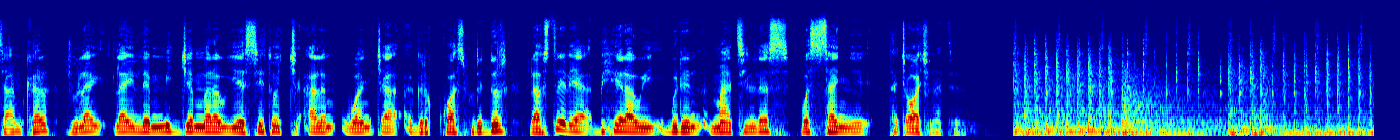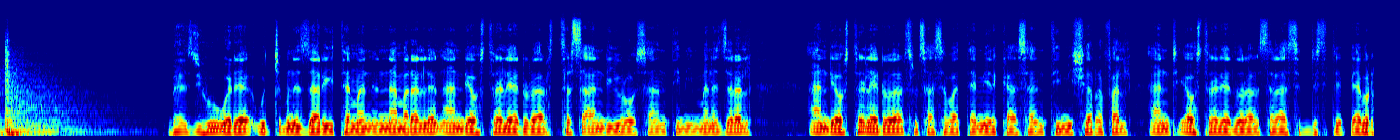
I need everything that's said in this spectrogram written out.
ሳምከር ጁላይ ላይ ለሚጀመረው የሴቶች ዓለም ዋንጫ እግር ኳስ ውድድር ለአውስትሬልያ ብሔራዊ ቡድን ማቲልዳስ ወሳኝ ተጫዋች ናት። በዚሁ ወደ ውጭ ምንዛሪ ተመን እናመራለን። አንድ የአውስትራሊያ ዶላር 61 ዩሮ ሳንቲም ይመነዘራል። አንድ የአውስትራሊያ ዶላር 67 የአሜሪካ ሳንቲም ይሸርፋል። አንድ የአውስትራሊያ ዶላር 36 ኢትዮጵያ ብር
